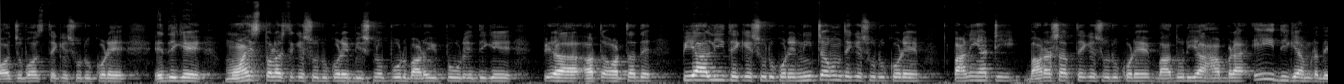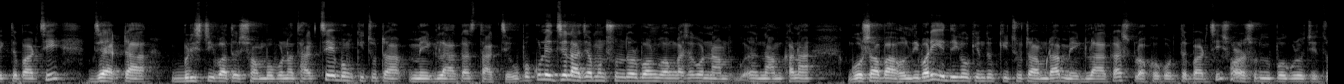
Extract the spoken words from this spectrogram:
বজবজ থেকে শুরু করে এদিকে মহেশতলা থেকে শুরু করে বিষ্ণুপুর, বারুইপুর, এদিকে অর্থাৎ পিয়ালি থেকে শুরু করে নিটাউন থেকে শুরু করে পানিহাটি, বারাসাত থেকে শুরু করে বাদুরিয়া হাবড়া এই দিকে আমরা দেখতে পাচ্ছি যে একটা বৃষ্টিপাতের সম্ভাবনা থাকছে এবং কিছুটা মেঘলা আকাশ থাকছে। উপকূলের জেলা যেমন সুন্দরবন, গঙ্গাসাগর, নাম, নামখানা, গোসা বা হলদিবাড়ি এদিকেও কিন্তু কিছুটা আমরা মেঘলা আকাশ লক্ষ্য করতে পারছি। সরাসরি উপগ্রহ চিত্র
